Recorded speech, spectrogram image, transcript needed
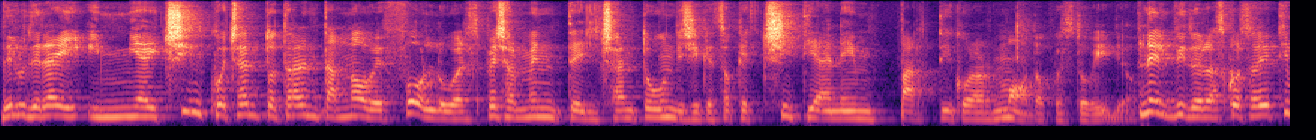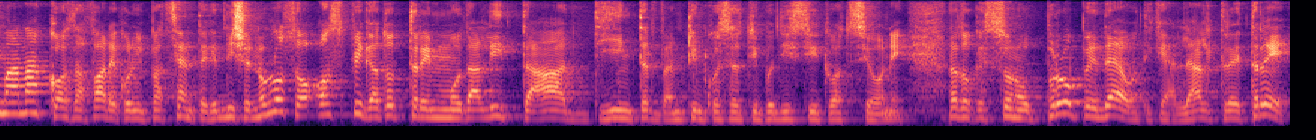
deluderei i miei 539 follower, specialmente il 111 che so che ci tiene in particolar modo a questo video. Nel video della scorsa settimana, cosa fare con il paziente che dice non lo so, ho spiegato tre modalità di intervento in questo tipo di situazioni. Dato che sono propedeutiche alle altre tre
